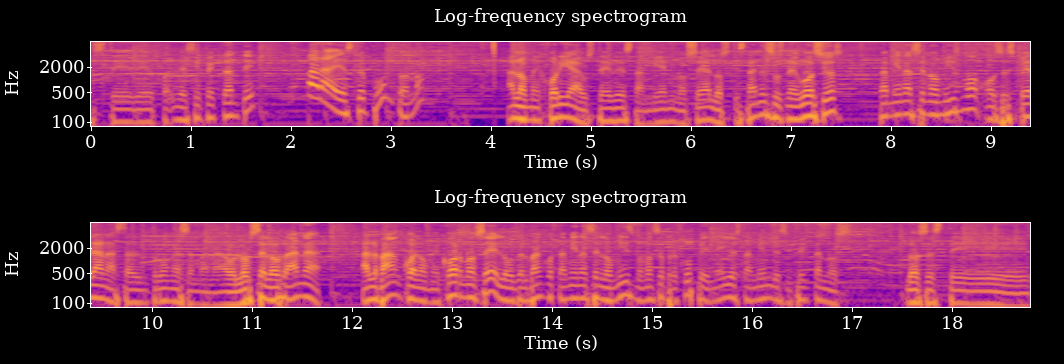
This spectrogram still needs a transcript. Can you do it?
este, de desinfectante para este punto, ¿no? A lo mejor y a ustedes también, no sé, a los que están en sus negocios, también hacen lo mismo o se esperan hasta dentro de una semana o lo, se los dan a, al banco a lo mejor, no sé, los del banco también hacen lo mismo, no se preocupen, ellos también desinfectan los, los, este,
